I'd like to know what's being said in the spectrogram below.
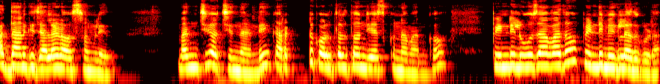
అది దానికి జల్లడ అవసరం లేదు. మంచిగా వచ్చిందండి. కరెక్ట్ కొలతలతో చేసుకున్నాం అనుకో. పిండి లూజ్ అవ్వదు పిండి మిగలదు కూడా.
